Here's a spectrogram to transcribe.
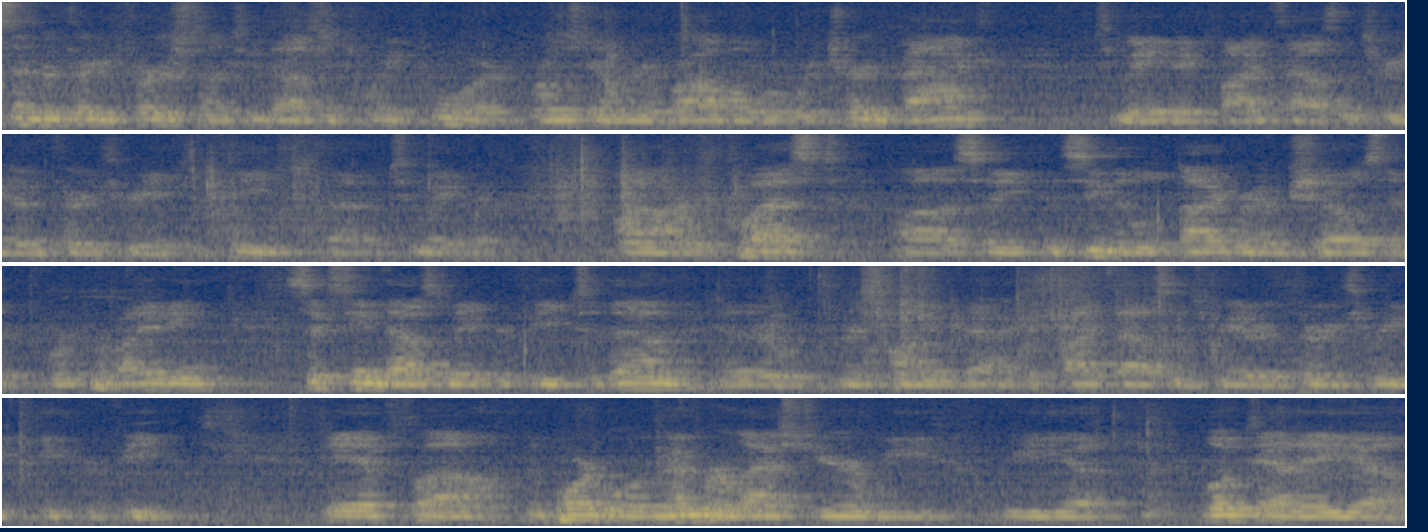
December thirty-first on two thousand twenty-four, Rosedale Rio Bravo will return back to AVEK five thousand three hundred thirty-three acre feet, uh, to AVEK on our request. Uh, So you can see the little diagram shows that we're providing sixteen thousand acre feet to them, and they're responding back at five thousand three hundred thirty-three acre feet. If uh, the board will remember, last year, we, we uh, looked at a uh,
